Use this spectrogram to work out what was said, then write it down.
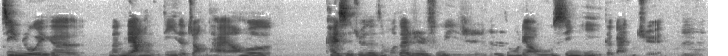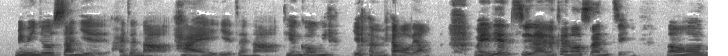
进入一个能量很低的状态，然后开始觉得怎么在日复一日，怎么了无新意的感觉。嗯，明明就是山也还在那，海也在那，天空也也很漂亮，每天起来就看到山景，然后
